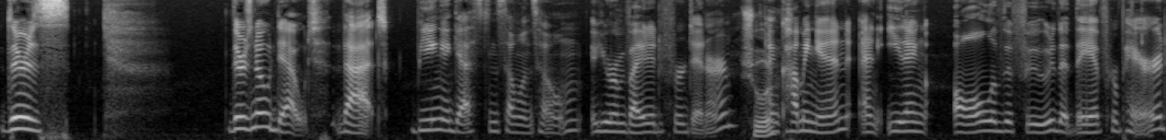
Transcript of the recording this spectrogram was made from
there's there's no doubt that being a guest in someone's home you're invited for dinner Sure. and coming in and eating all of the food that they have prepared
